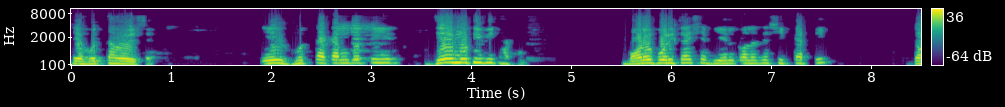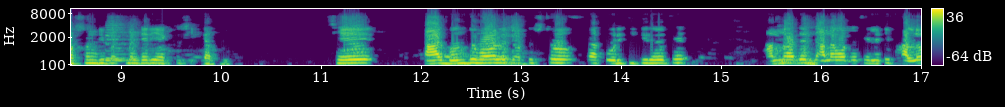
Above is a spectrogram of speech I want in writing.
সে হত্যা হয়েছে। এই হত্যাকাণ্ডটির যে মোটিভই থাকুক, বড় পরিচয় সে বিএল কলেজের শিক্ষার্থী, দর্শন ডিপার্টমেন্টেরই একটা শিক্ষার্থী। সে তার বন্ধু মহলে যথেষ্ট তার পরিচিতি রয়েছে। আমাদের জানা মতো ছেলেটি ভালো।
